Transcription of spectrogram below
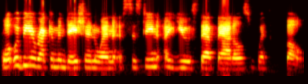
What would be a recommendation when assisting a youth that battles with both?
